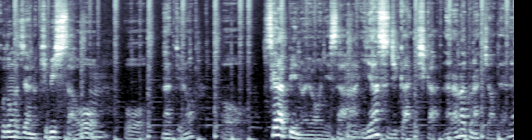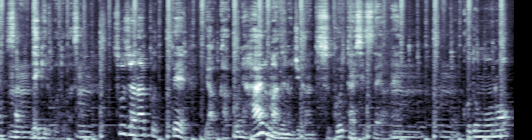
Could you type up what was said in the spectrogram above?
子供時代の厳しさを、うん、なんていうの？セラピーのようにさ、うん、癒す時間にしかならなくなっちゃうんだよね、うん、できることがさ、うん、そうじゃなくっていや学校に入るまでの時間ってすごい大切だよね、うん、子供の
